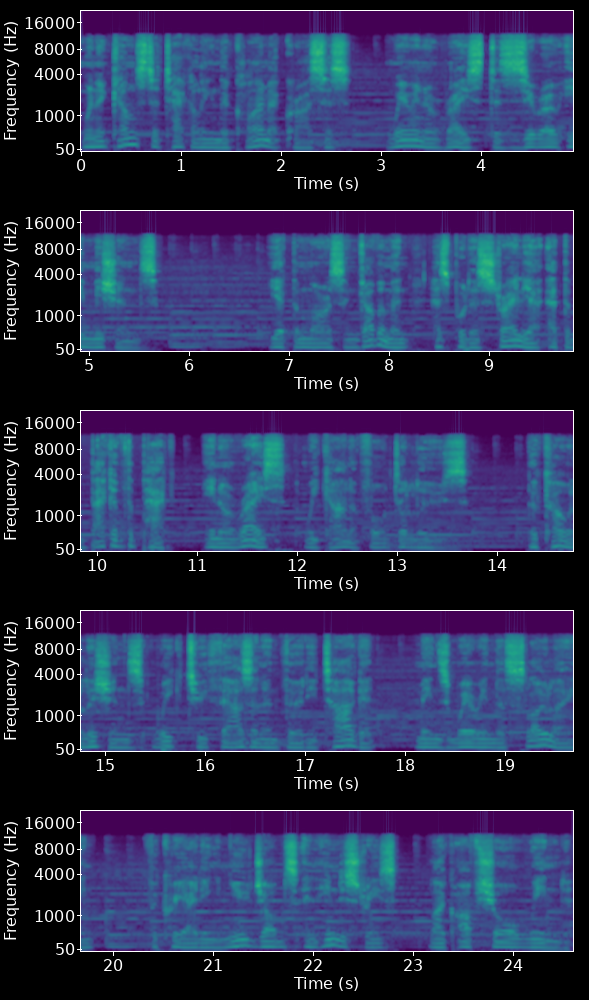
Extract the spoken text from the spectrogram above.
When it comes to tackling the climate crisis, we're in a race to zero emissions. Yet the Morrison government has put Australia at the back of the pack in a race we can't afford to lose. The Coalition's weak 2030 target means we're in the slow lane for creating new jobs and industries like offshore wind.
